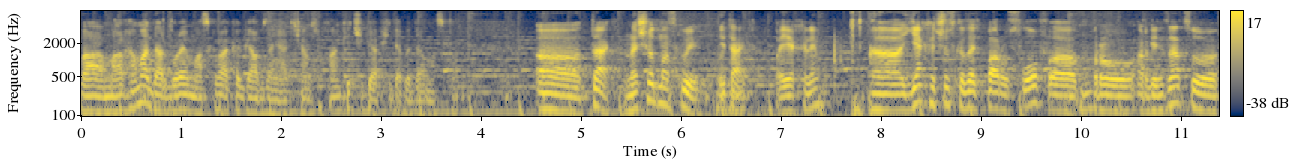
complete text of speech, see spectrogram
ва марҳамат дар бораи москва ака гап зан якчанд сухан ки чӣ гап шида ба дар москва так, насчет Москвы. Итак, поехали. Я хочу сказать пару слов про организацию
